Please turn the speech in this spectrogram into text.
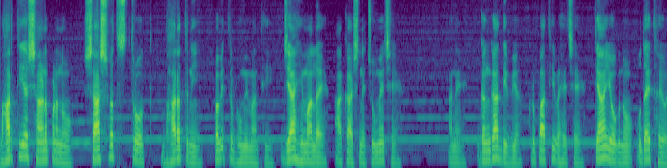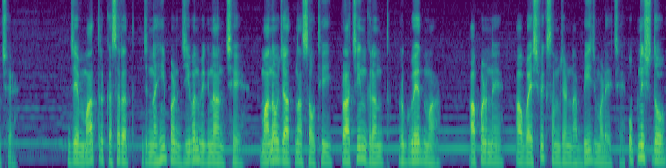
ભારતીય શાણપણનો શાશ્વત સ્ત્રોત ભારતની પવિત્ર ભૂમિમાંથી જ્યાં હિમાલય આકાશને ચૂમે છે અને ગંગા દિવ્ય કૃપાથી વહે છે, ત્યાં યોગનો ઉદય થયો છે. જે માત્ર કસરત જ નહીં, પણ જીવન વિજ્ઞાન છે. માનવજાતના સૌથી પ્રાચીન ગ્રંથ ઋગ્વેદમાં આપણને આ વૈશ્વિક સમજણના બીજ મળે છે. ઉપનિષદો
